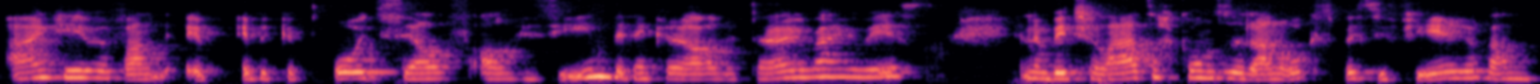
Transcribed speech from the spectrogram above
aangeven van, heb, heb, ik het ooit zelf al gezien? Ben ik er al getuige van geweest? En een beetje later konden ze dan ook specifieren van,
